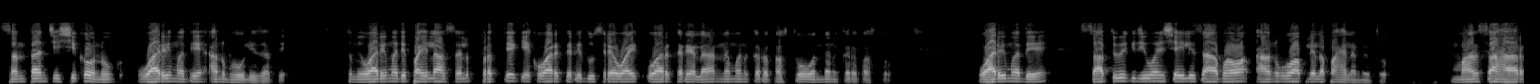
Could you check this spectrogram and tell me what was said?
संतांची शिकवणूक वारीमध्ये अनुभवली जाते. तुम्ही वारीमध्ये पाहिलं असेल प्रत्येक एक वारकरी दुसऱ्या वाय वारकऱ्याला नमन करत असतो वंदन करत असतो. वारीमध्ये सात्विक जीवनशैलीचा अभाव अनुभव आपल्याला पाहायला मिळतो. मांसाहार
